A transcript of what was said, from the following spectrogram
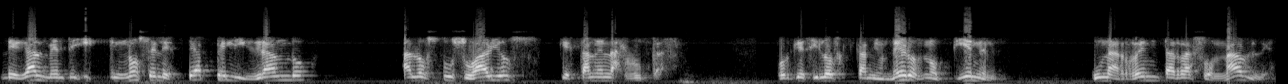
legalmente y que no se le esté peligrando a los usuarios que están en las rutas. Porque si los camioneros no tienen una renta razonable,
